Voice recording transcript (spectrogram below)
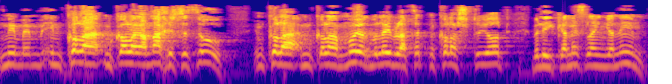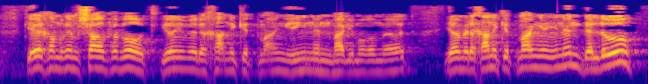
עם כל, עם כל הרמ"ח שסעו, עם כל, עם כל המויר ולב לצאת מכל השטויות ולהיכנס לעניינים. כי איך אומרים שער פבות, יום ידחניק את מנגי אינן, מה גמור אומרת? יום ידחניק את מנגי דלו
